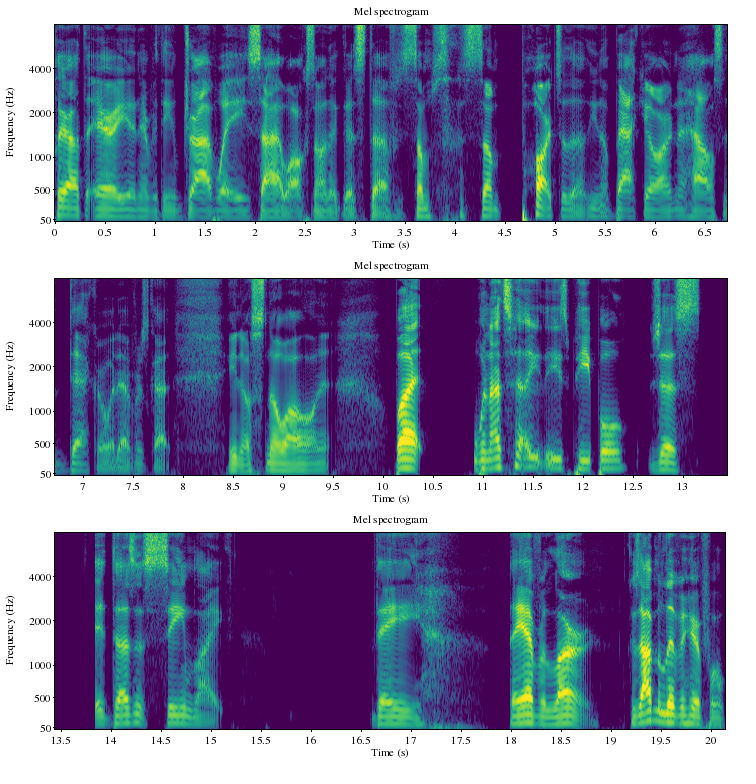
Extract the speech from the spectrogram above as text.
clear out the area and everything, driveways, sidewalks, and all that good stuff. Some some parts of the you know backyard in the house, a deck or whatever's got you know snow all on it. But when I tell you these people, just it doesn't seem like they they ever learn because I've been living here for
